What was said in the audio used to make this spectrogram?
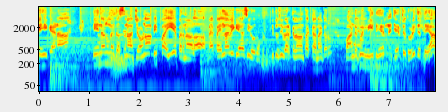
ਇਹੀ ਕਹਿਣਾ ਇਹਨਾਂ ਨੂੰ ਮੈਂ ਦੱਸਣਾ ਚਾਹਣਾ ਵੀ ਭਾਈ ਇਹ ਬਰਨਾਲਾ ਮੈਂ ਪਹਿਲਾਂ ਵੀ ਗਿਆ ਸੀ ਉਦੋਂ ਵੀ ਤੁਸੀਂ ਵਰਕਰਾਂ ਨਾਲ ਧੱਕਾ ਨਾ ਕਰੋ। ਫੰਡ ਕੋਈ ਮੀਤ ਹੇਰ ਨੇ ਜੇਬ 'ਚ ਥੋੜੀ ਦਿੱਤੇ ਆ।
